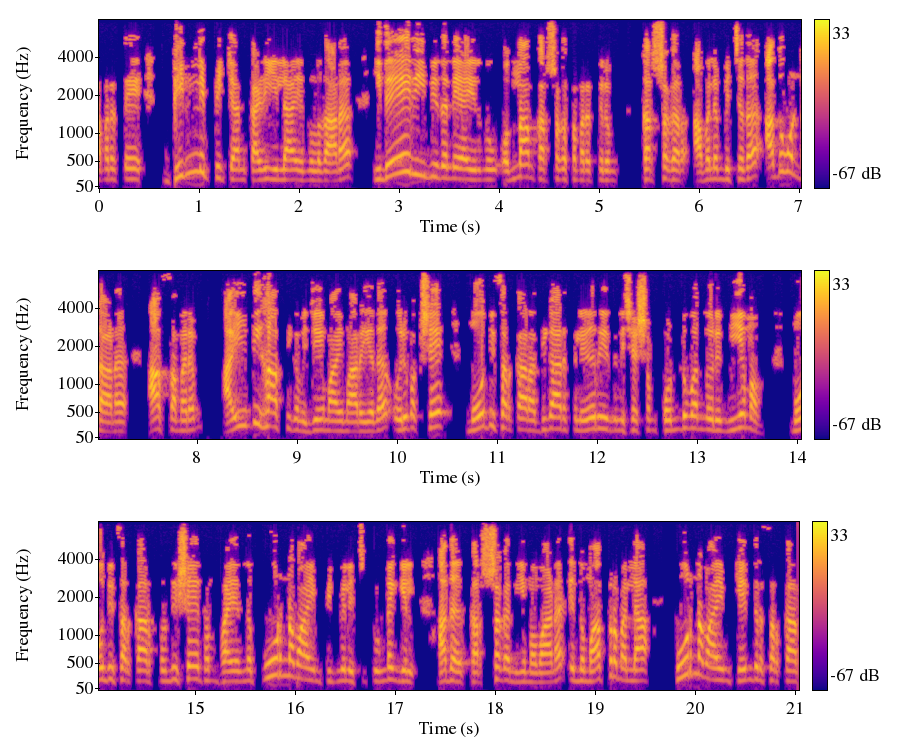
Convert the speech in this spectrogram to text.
സമരത്തെ ഭിന്നിപ്പിക്കാൻ കഴിയില്ല എന്നുള്ളതാണ്. ഇതേ രീതി തന്നെയായിരുന്നു ഒന്നാം കർഷക സമരത്തിലും കർഷകർ അവലംബിച്ചത്. അതുകൊണ്ടാണ് ആ സമരം ഐതിഹാസിക വിജയമായി മാറിയത്. ഒരുപക്ഷെ മോദി സർക്കാർ അധികാരത്തിലേറിയതിനു ശേഷം കൊണ്ടുവന്ന ഒരു നിയമം മോദി സർക്കാർ പ്രതിഷേധം ഭയന്ന് പൂർണമായും പിൻവലിച്ചിട്ടുണ്ടെങ്കിൽ അത് കർഷക നിയമമാണ്. എന്ന് മാത്രമല്ല പൂർണമായും കേന്ദ്ര സർക്കാർ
